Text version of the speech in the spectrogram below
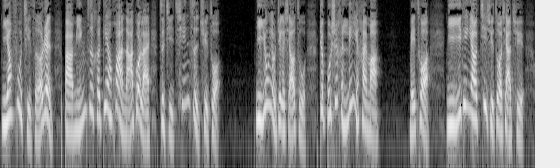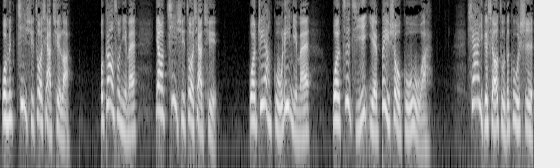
你要负起责任，把名字和电话拿过来，自己亲自去做。你拥有这个小组，这不是很厉害吗？没错，你一定要继续做下去。我们继续做下去了。我告诉你们，要继续做下去。我这样鼓励你们，我自己也备受鼓舞啊。下一个小组的故事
